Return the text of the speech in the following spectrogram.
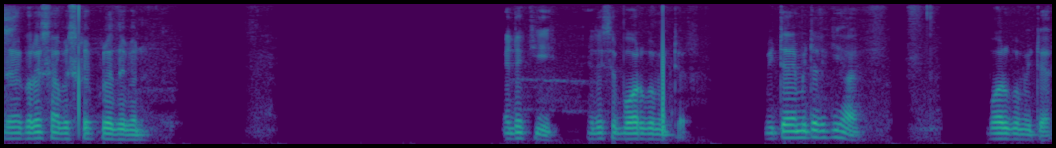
দয়া করে সাবস্ক্রাইব করে দেবেন। এটা কি? এটা হচ্ছে বর্গ মিটার মিটার মিটার কি হয়? বর্গ মিটার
